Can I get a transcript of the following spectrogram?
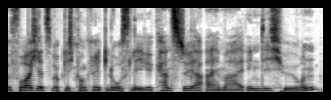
Bevor ich jetzt wirklich konkret loslege, kannst du ja einmal in dich hören,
